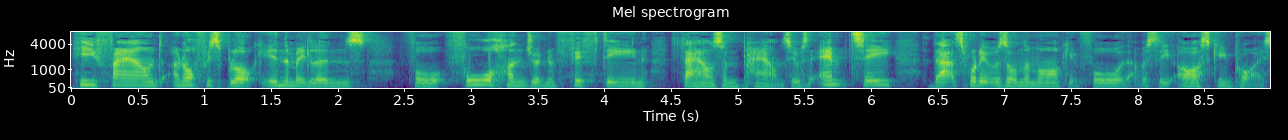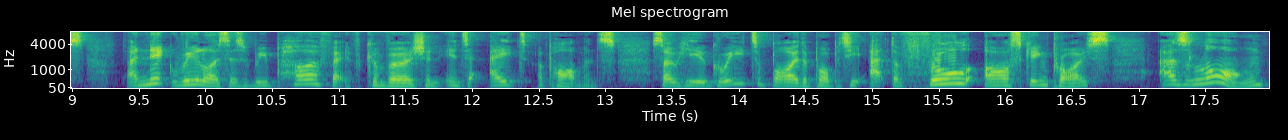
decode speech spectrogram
he found an office block in the Midlands for £415,000. It was empty. That's what it was on the market for. That was the asking price. And Nick realized this would be perfect for conversion into eight apartments. So he agreed to buy the property at the full asking price as long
